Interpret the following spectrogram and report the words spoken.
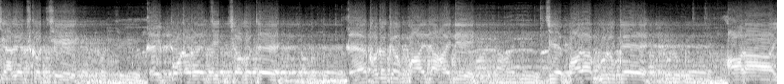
চ্যালেঞ্জ করছি। এই পনেরো ইঞ্চির জগতে এখনও কেউ পায়দা হয়নি যে বারাম গুরুকে হারাই।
